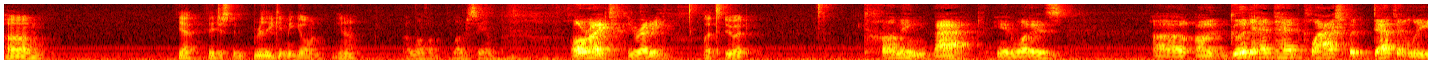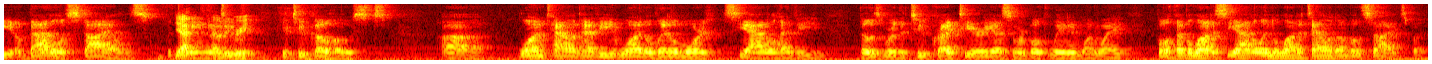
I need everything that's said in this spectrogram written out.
Um, yeah, they just really get me going, you know? I love them. Love to see them. All right, you ready? Let's do it. Coming back in what is uh, a good head-to-head clash, but definitely a battle of styles between Yeah, your I would two, agree. your two co-hosts. Uh, one talent heavy, one a little more Seattle heavy. Those were the two criteria, so we're both leaning one way. Both have a lot of Seattle and a lot of talent on both sides, but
